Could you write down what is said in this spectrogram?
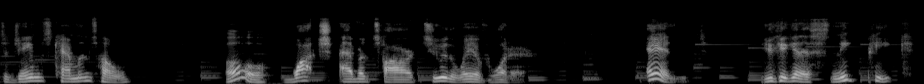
to James Cameron's home, oh, watch Avatar 2 The Way of Water, and you could get a sneak peek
